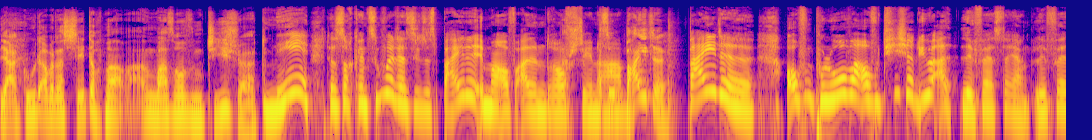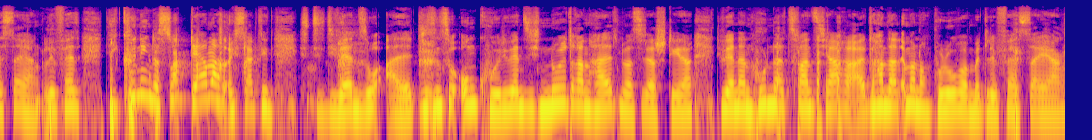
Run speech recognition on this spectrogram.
Ja, gut, aber das steht doch mal, mal so auf dem T-Shirt. Nee, das ist doch kein Zufall, dass sie das beide immer auf allem draufstehen Also haben. beide. Beide. Auf dem Pullover, auf dem T-Shirt, überall. Live faster young, live faster young, live faster. Die kündigen das so dermaßen. Und ich sag dir, die, die werden so alt, die sind so uncool, die werden sich null dran halten, was sie da stehen haben. Die werden dann 120 Jahre alt und haben dann immer noch einen Pullover mit live faster young.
